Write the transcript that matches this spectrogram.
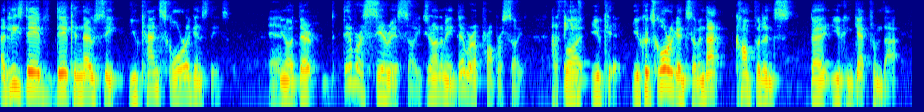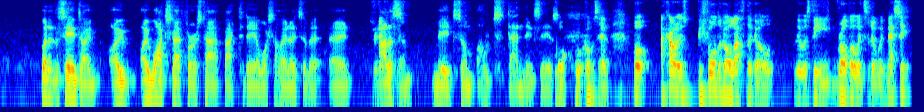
At least Dave, they can now see you can score against these. yeah. You know, they're they were a serious side. You know what I mean? They were a proper side. and I think was, you can, you could score against them, and that confidence that you can get from that. But at the same time, I I watched that first half back today. I watched the highlights of it, and. Alisson made some outstanding saves. We'll, we'll come to him. But I can't remember, it was before the goal, after the goal, there was the Robbo incident with Messi,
